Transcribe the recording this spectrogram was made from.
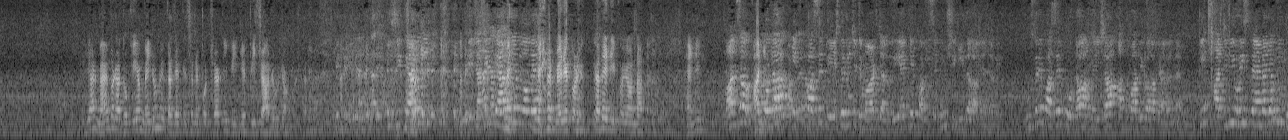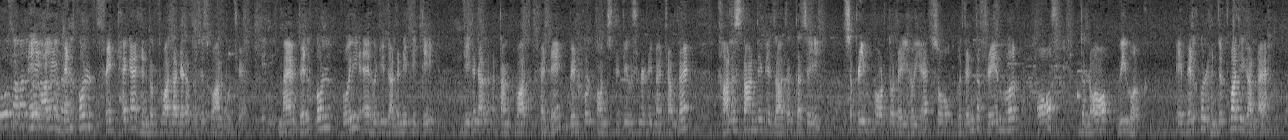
ਯਾਰ ਮੈਂ ਬੜਾ ਦੁਖੀ ਹਾਂ ਮੈਨੂੰ ਨਹੀਂ ਕਦੇ ਕਿਸੇ ਨੇ ਪੁੱਛਿਆ ਕਿ ਬੀਜੇਪੀ ਚਾਲੂ ਜਾਂ। ਤੁਸੀਂ ਹੋ ਜੀ? ਹੋ? ਬੁਲਾਉਂਦੇ ਮੇਰੇ ਮੇਰੇ ਕੋਲ ਕਦੇ ਨਹੀਂ ਕੋਈ ਆਉਂਦਾ। ਹਾਂਜੀ। ਮਾਨ ਸਾਹਿਬ ਹਾਂਜੀ। ਇੱਕ ਪਾਸੇ ਦੇਸ਼ ਦੇ ਵਿੱਚ ਡਿਮਾਂਡ ਚੱਲ ਰਹੀ ਹੈ ਕਿ ਭਗਤ ਸਿੰਘ ਨੂੰ ਸ਼ਹੀਦ ਐਲਾਨਿਆ ਜਾਵੇ। ਦੂਸਰੇ ਪਾਸੇ ਤੁਹਾਡਾ ਹਮੇਸ਼ਾ ਅੱਤਵਾਦੀ ਵਾਲਾ ਪਿਆ ਰਹਿੰਦਾ ਹੈ। ਕਿ ਅੱਜ ਵੀ ਉਹੀ ਸਟੈਂਡ ਹੈ ਜਾਂ ਕੋਈ ਦੋ ਸਾਲਾਂ ਦੇ ਬਦਲਾਅ ਇਹ? ਬਿਲਕੁਲ ਫਿੱਟ ਹੈਗਾ ਹਿੰਦੁੱਤਵਾ ਦਾ ਜਿਹੜਾ ਤੁਸੀਂ ਸਵਾਲ ਪੁੱਛਿਆ। ਜੀ ਜੀ। ਮੈਂ ਬਿਲਕੁਲ ਕੋਈ ਇਹੋ ਜੀ ਗੱਲ ਨਹੀਂ ਕੀਤੀ ਜਿਹਦੇ ਨਾਲ ਆਤੰਕਵਾਦ ਫੈਲੇ ਬਿਲਕੁਲ ਕਨਸਟੀਟਿਊਸ਼ਨਲੀ ਮੈਂ ਚੱਲਦਾ ਹੈ। ਖਾਲਿਸਤਾਨ ਦੀ ਵੀ ਇਜਾਜ਼ਤ ਅਸੀਂ ਸੁਪਰੀਮ ਕੋਰਟ ਤੋਂ ਲਈ ਹੋਈ ਹੈ। So within the framework of the law we work ਇਹ ਬਿਲਕੁਲ ਹਿੰਦੁੱਤਵਾ ਦੀ ਗੱਲ ਹੈ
